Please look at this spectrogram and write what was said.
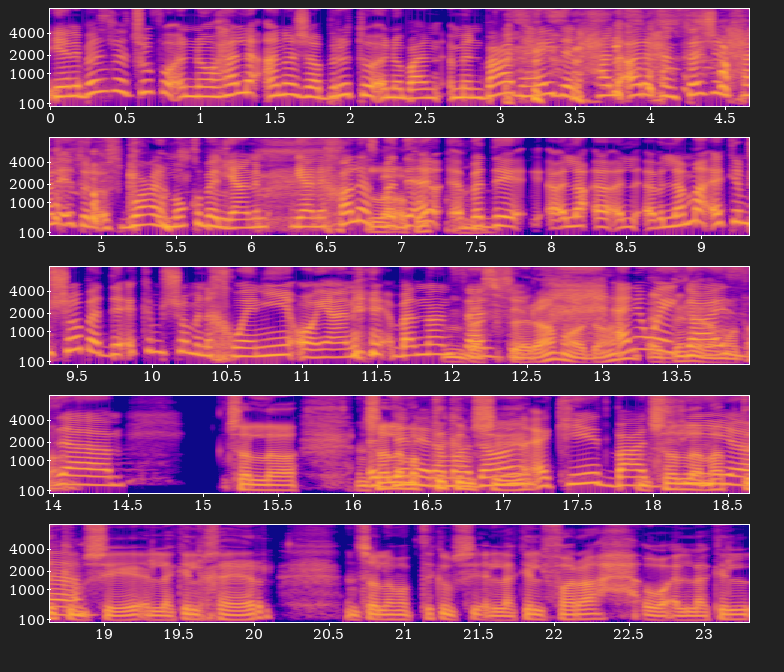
يعني بس لتشوفوا إنه هلأ أنا جبرته إنه من بعد هيدي الحلقة رح نسجل حلقة الأسبوع المقبل. يعني يعني خلص بدي. بدي لا لما اكمشه بدي اكمشه من اخوانيه يعني بدنا بس في نسجل رمضان anyway guys رمضان. آه، إن شاء الله إن شاء الله ما بتكمشي أكيد بعد إن شاء الله ما بتكمشي إلا كل خير. إن شاء الله ما بتكمشي إلا كل فرح وإلا كل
